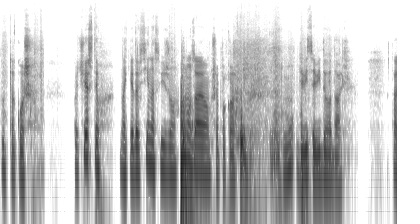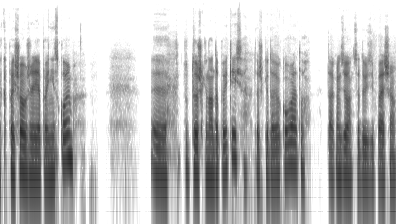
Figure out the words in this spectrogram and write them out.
Тут також почистив, накидав сіна свіжого. Ну, зараз вам ще покажу. Тому дивіться відео далі. Так, прийшов вже я приніс корм. Е, тут трошки треба пройтися, трошки далековато. Так, ось, це, друзі, перша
